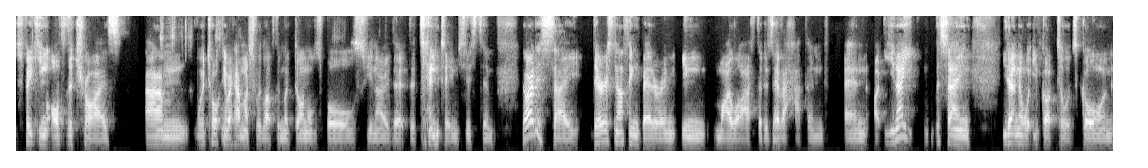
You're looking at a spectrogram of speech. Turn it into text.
speaking of the tries, um, we're talking about how much we love the McDonald's balls, you know, the, the 10 team system. Can I just say, there is nothing better in, in my life that has ever happened. And, uh, you know, the saying, you don't know what you've got till it's gone.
